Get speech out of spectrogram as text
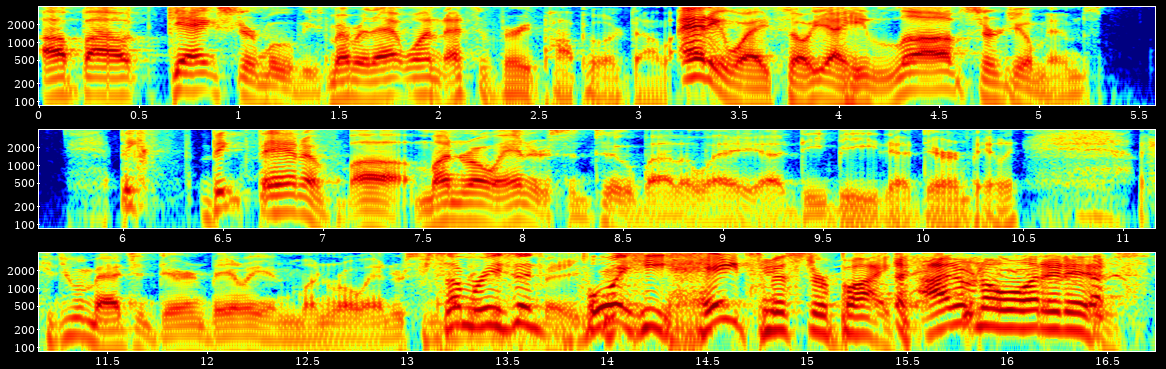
about gangster movies. Remember that one? That's a very popular download. Anyway, so yeah, he loves Sergio Mims. Big big fan of uh, Monroe Anderson too, by the way. Uh, DB uh, Darren Bailey. Could you imagine Darren Bailey and Monroe Anderson? For some reason, boy, he hates Mr. Bike. I don't know what it is.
